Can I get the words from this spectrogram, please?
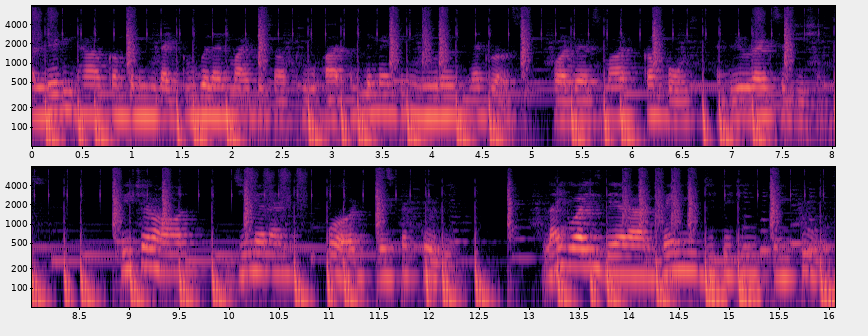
already have companies like Google and Microsoft who are implementing neural networks for their smart compose and rewrite suggestions. Feature on Gmail and Word respectively. Likewise, there are many GPT-3 tools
